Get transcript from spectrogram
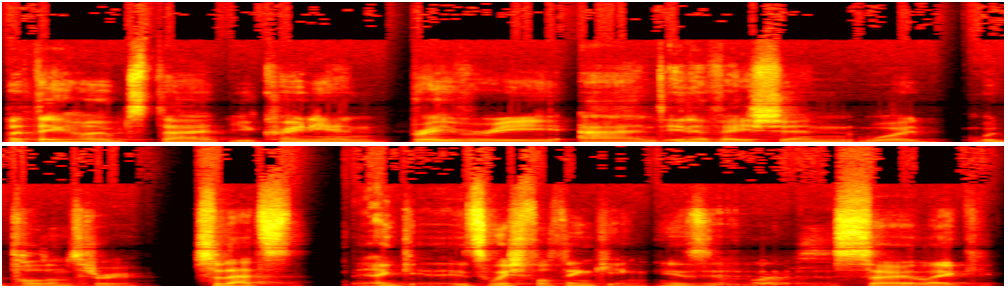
But they hoped that Ukrainian bravery and innovation would would pull them through. So that's it's wishful thinking is so like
